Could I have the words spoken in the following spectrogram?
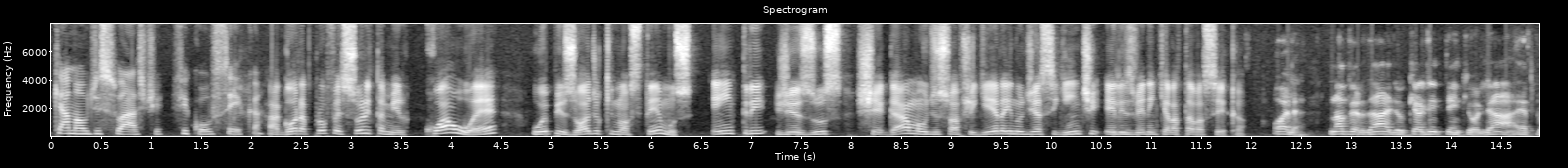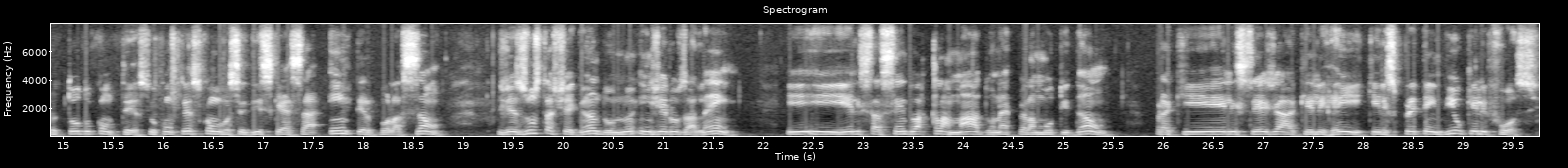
que amaldiçoaste, ficou seca. Agora, professor Itamir, qual é o episódio que nós temos entre Jesus chegar a amaldiçoar a figueira e no dia seguinte eles verem que ela estava seca? Olha, na verdade, o que a gente tem que olhar é para todo o contexto. O contexto, como você disse, que é essa interpolação. Jesus está chegando no, em Jerusalém e, e, ele está sendo aclamado né, pela multidão para que ele seja aquele rei que eles pretendiam que ele fosse.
